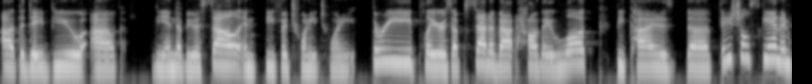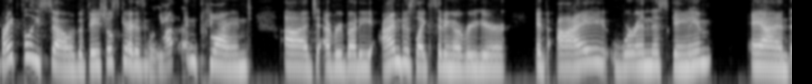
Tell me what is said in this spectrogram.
uh, the debut of the NWSL and FIFA 2023. Players upset about how they look because the facial scan, and rightfully so, the facial scan Rightfully not so. uh, to everybody. I'm just like sitting over here. If I were in this game and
